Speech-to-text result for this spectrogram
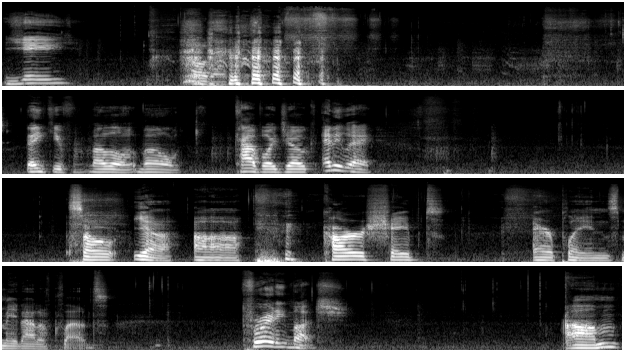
yay. Oh, that. Thank you for my little, my little cowboy joke. Anyway, So yeah, uh, car-shaped airplanes made out of clouds. pretty much. Um.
